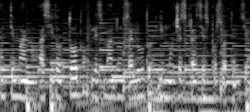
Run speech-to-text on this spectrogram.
antemano ha sido todo, les mando un saludo y muchas gracias por su atención.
